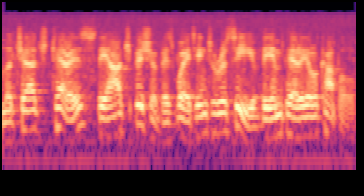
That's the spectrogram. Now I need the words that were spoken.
On the church terrace, the Archbishop is waiting to receive the imperial couple.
